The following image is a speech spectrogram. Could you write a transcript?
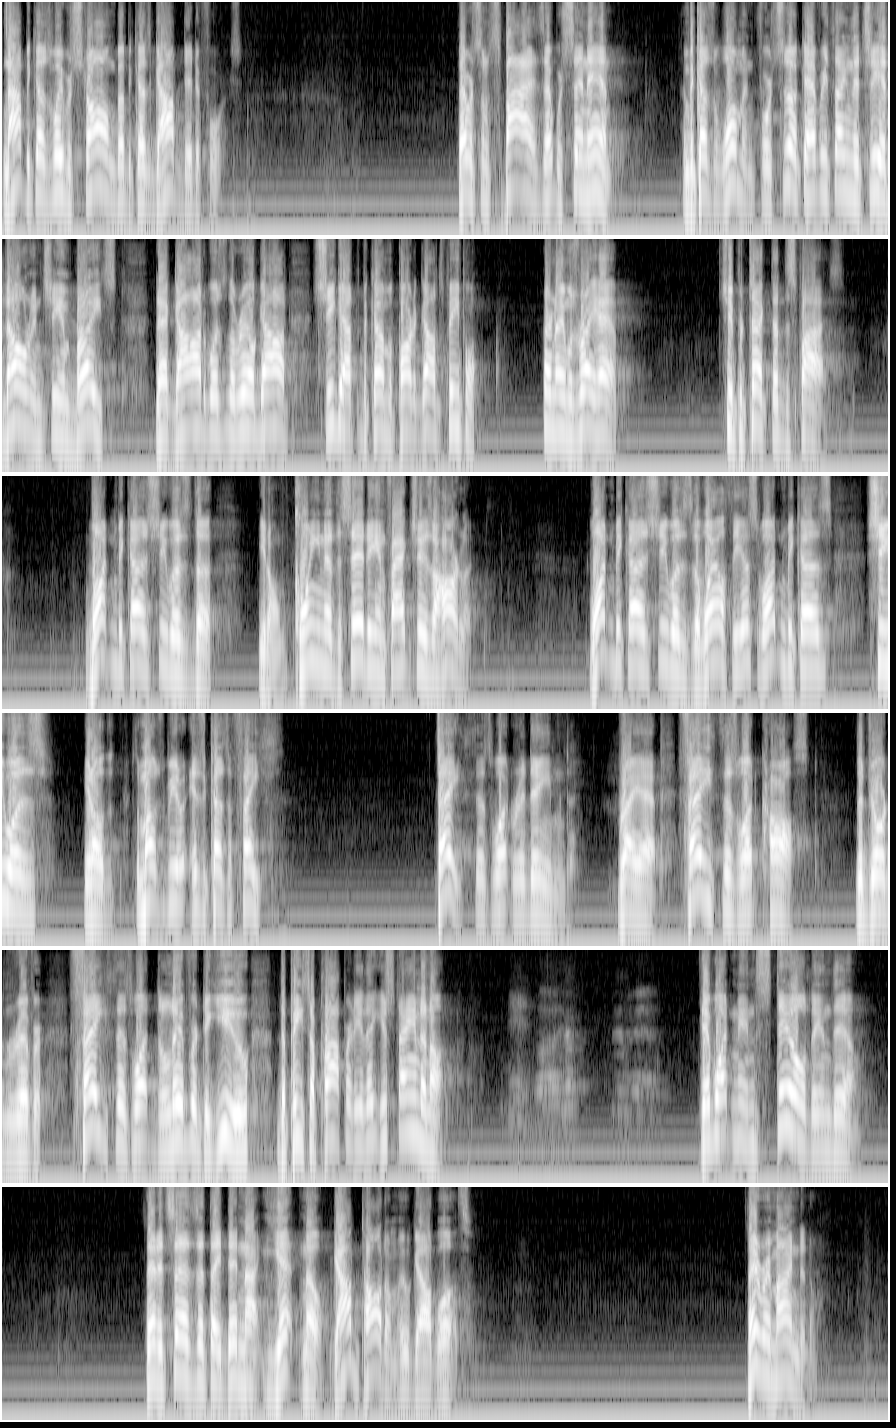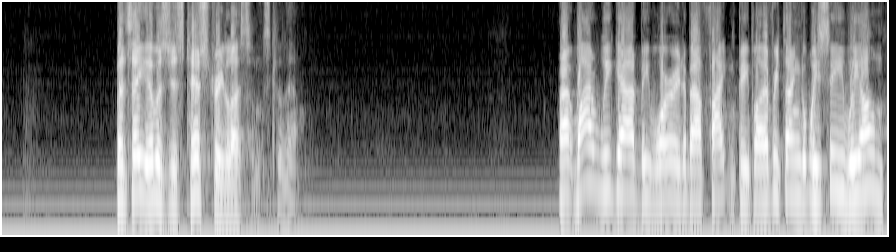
Not because we were strong, but because God did it for us. There were some spies that were sent in. And because the woman forsook everything that she had known and she embraced that God was the real God, she got to become a part of God's people. Her name was Rahab. She protected the spies. Wasn't because she was the, you know, queen of the city. In fact, she was a harlot. Wasn't because she was the wealthiest. Wasn't because she was, you know, the most beautiful. It's because of faith. Faith is what redeemed Rahab. Faith is what crossed the Jordan River. Faith is what delivered to you the piece of property that you're standing on. It wasn't instilled in them. Then it says that they did not yet know. God taught them who God was. They reminded them. But see, it was just history lessons to them. Right? Why do we got to be worried about fighting people? Everything that we see, we own.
